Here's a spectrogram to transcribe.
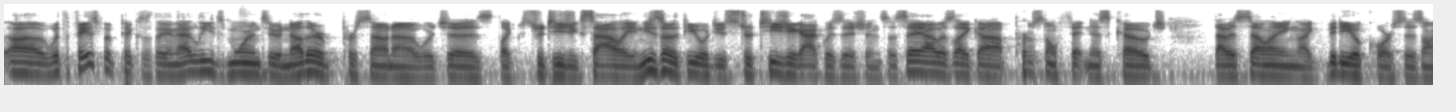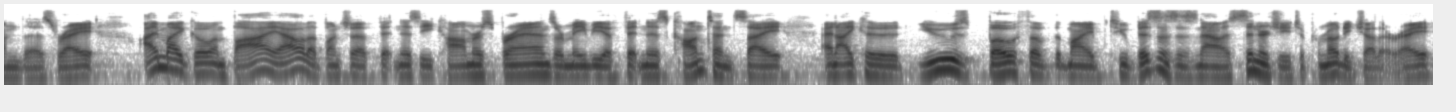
uh, with the Facebook Pixel thing, that leads more into another persona, which is like strategic Sally, and these are the people who do strategic acquisition. So, say I was like a personal fitness coach that was selling like video courses on this, right? I might go and buy out a bunch of fitness e-commerce brands or maybe a fitness content site, and I could use both of the, my two businesses now as synergy to promote each other, right?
